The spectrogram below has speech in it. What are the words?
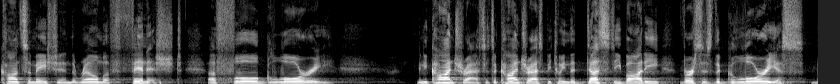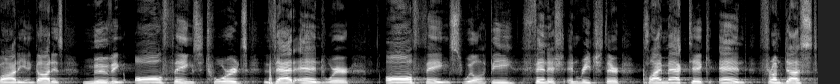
consummation, the realm of finished, of full glory. And you contrast, it's a contrast between the dusty body versus the glorious body. And God is moving all things towards that end where all things will be finished and reach their climactic end from dust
